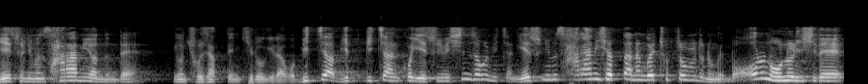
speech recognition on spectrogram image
예수님은 사람이었는데 이건 조작된 기록이라고 믿지, 믿, 지 않고 예수님의 신성을 믿지 않고 예수님은 사람이셨다는 거에 초점을 두는 거예요. 모든 오늘 이 시대에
